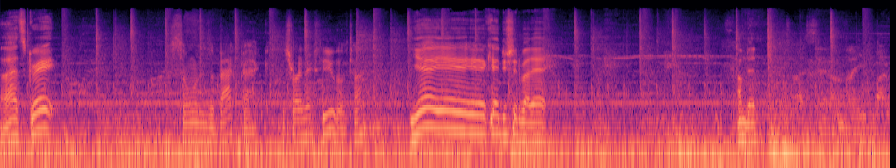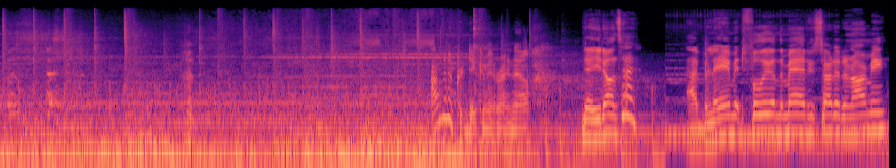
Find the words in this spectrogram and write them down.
That's great. Someone in the backpack. It's right next to you, though, tide. Yeah, yeah, yeah, yeah. Can't do shit about that. I'm dead. I'm in a predicament right now. Yeah, you don't say. I blame it fully on the man who started an army.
